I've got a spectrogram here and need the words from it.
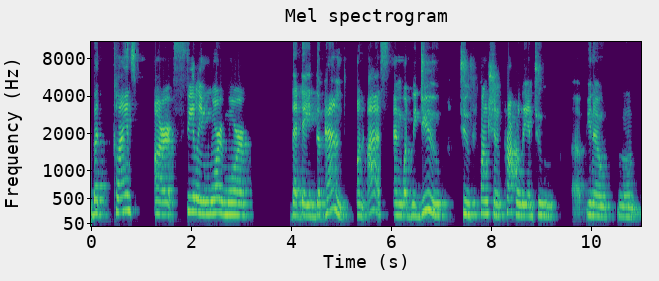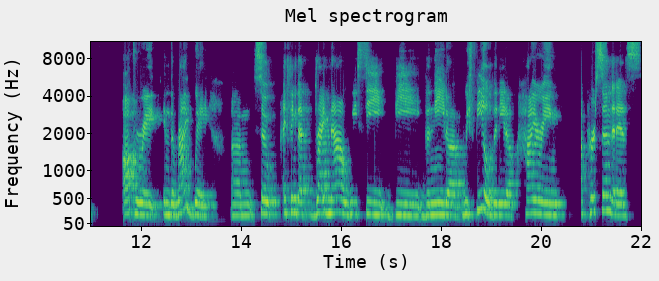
but clients are feeling more and more that they depend on us and what we do to function properly and to uh, you know um, operate in the right way um, so i think that right now we see the the need of we feel the need of hiring a person that is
